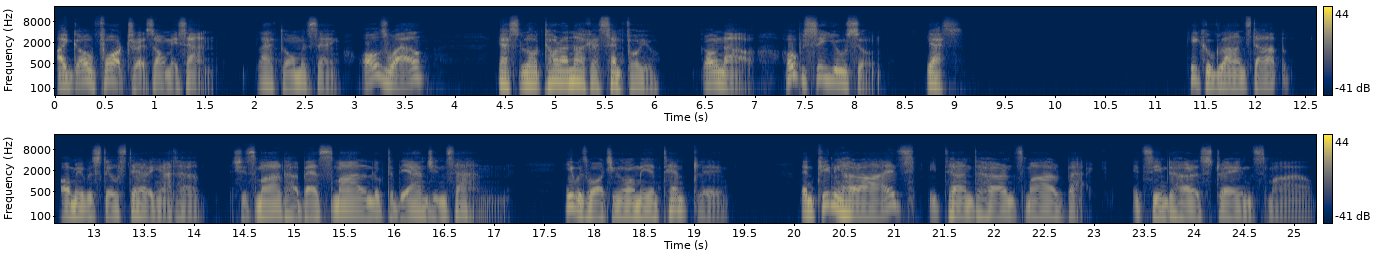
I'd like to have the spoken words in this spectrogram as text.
"'I go fortress, Omi-san,' Blackthorn was saying. All's well? Yes, Lord Toranaga sent for you. Go now. Hope see you soon. Yes. Kiku glanced up. Omi was still staring at her. She smiled her best smile and looked at the Anjin-san. He was watching Omi intently. Then, feeling her eyes, he turned to her and smiled back. It seemed to her a strange smile.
